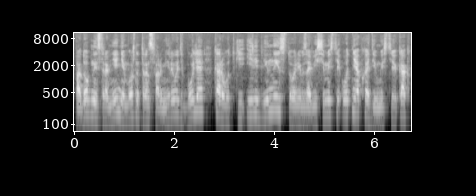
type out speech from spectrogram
Подобные сравнения можно трансформировать в более короткие или длинные истории в зависимости от необходимости, как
